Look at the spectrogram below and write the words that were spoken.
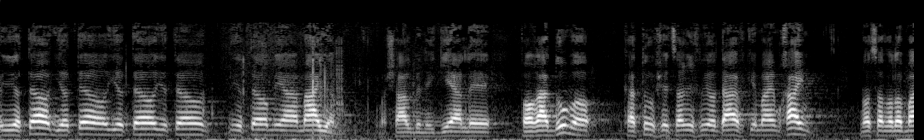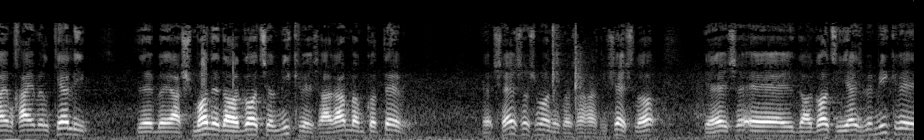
יותר, יותר, יותר, יותר, יותר מהמים. למשל בנגיע לפור אדומו, כתוב שצריך להיות דווקא מים חיים. נוסענו לו מים חיים אל כלי. זה בשמונה דרגות של מקווה שהרמב"ם כותב. שש או שמונה, כבר שכחתי, שש, לא? יש אה, דרגות שיש במקווה,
